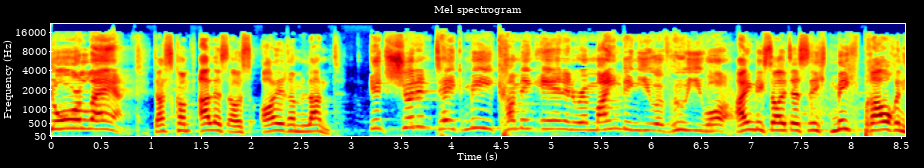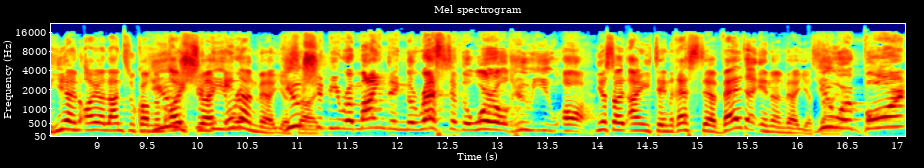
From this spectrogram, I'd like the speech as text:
your land. Das kommt alles aus eurem Land. It shouldn't take me coming in and reminding you of who you are. Eigentlich sollte es nicht mich brauchen, hier in euer Land zu kommen, um euch zu erinnern, wer ihr you seid. should be reminding the rest of the world who you are. Ihr sollt eigentlich den Rest der Welt erinnern, wer ihr You seid. were born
